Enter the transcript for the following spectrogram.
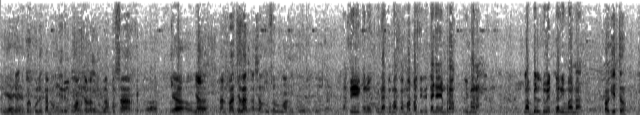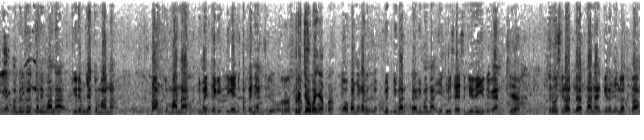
Iya, tidak iya. diperbolehkan mengirim uang dalam jumlah besar. Ya Yang Allah. tanpa jelas asal usul uang itu gitu. Tapi kalau udah ke mahkamah pasti ditanya yang berapa gimana? Ngambil duit dari mana? Oh gitu. Iya, ngambil duit dari mana? Kirimnya ke mana? Bank ke mana? Cuma itu tiga, itu pertanyaannya. Terus Terus jawabannya apa? Jawabannya kan duit dari mana? Ya duit saya sendiri gitu kan. Iya. Terus lewat lewat mana? Kirimnya lewat bank.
